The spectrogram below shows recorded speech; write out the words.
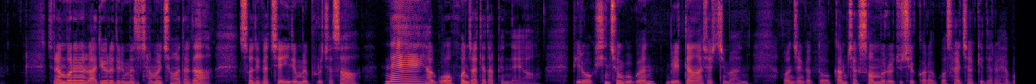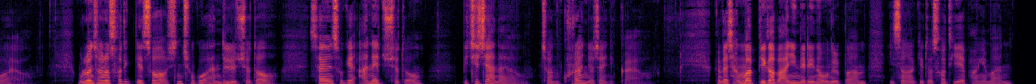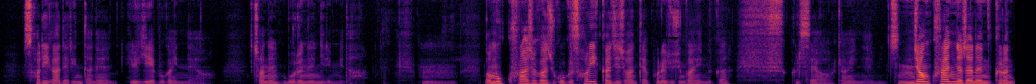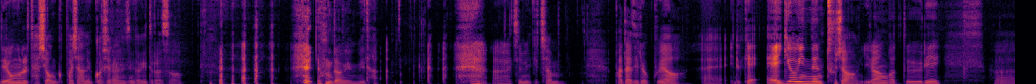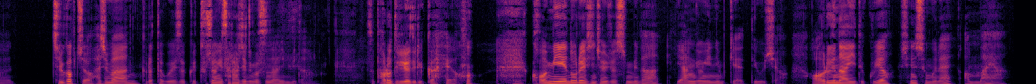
지난번에는 라디오를 들으면서 잠을 청하다가 서디가 제 이름을 부르셔서 네 하고 혼자 대답했네요. 비록 신청곡은 밀당하셨지만 언젠가 또 깜짝 선물을 주실 거라고 살짝 기대를 해보아요. 물론 저는 서디께서 신청곡 안 들려주셔도 사연 소개 안 해주셔도 삐치지 않아요. 전 쿨한 여자니까요. 근데 장맛비가 많이 내리는 오늘 밤 이상하게도 서디의 방에만 서리가 내린다는 일기예보가 있네요. 저는 모르는 일입니다. 음, 너무 쿨하셔가지고 그 서리까지 저한테 보내주신 거 아닙니까? 글쎄요, 경혜님. 진정 쿨한 여자는 그런 내용을 다시 언급하지 않을 것이라는 생각이 들어서. 농담입니다. 아, 재밌게 참 받아들였고요. 에, 이렇게 애교 있는 투정, 이런 것들이, 어, 즐겁죠. 하지만 그렇다고 해서 그 투정이 사라지는 것은 아닙니다. 그래서 바로 들려드릴까 해요. 거미의 노래 신청해 주셨습니다. 양경희님께 띄우죠. 어른아이 듣고요. 신승훈의 엄마야.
